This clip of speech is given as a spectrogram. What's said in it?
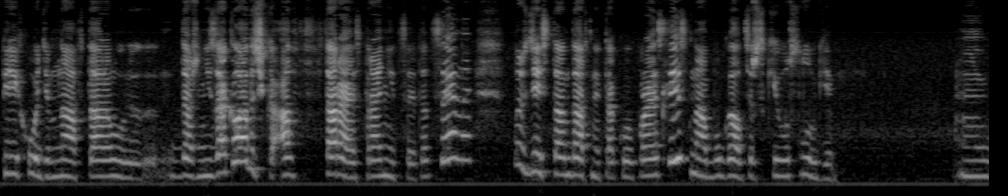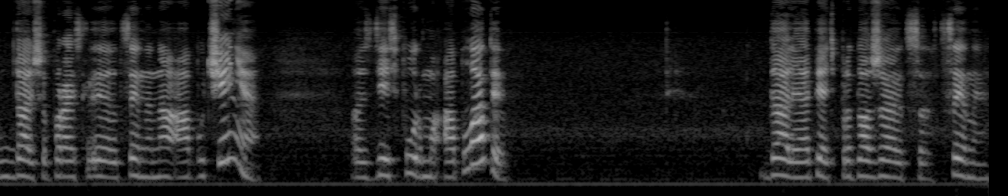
Переходим на вторую, даже не закладочка, а вторая страница это цены. Ну, здесь стандартный такой прайс-лист на бухгалтерские услуги. Дальше прайс э, цены на обучение. Здесь форма оплаты. Далее опять продолжаются цены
